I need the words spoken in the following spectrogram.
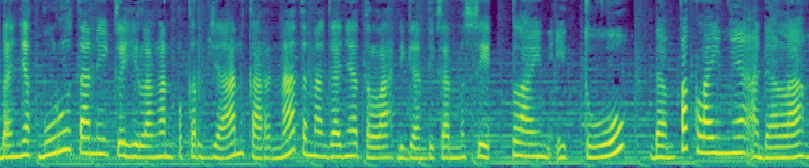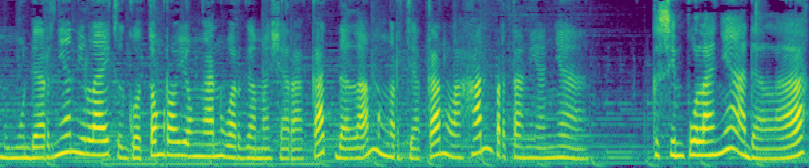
banyak buruh tani kehilangan pekerjaan karena tenaganya telah digantikan mesin. Selain itu, dampak lainnya adalah memudarnya nilai kegotong royongan warga masyarakat dalam mengerjakan lahan pertaniannya. Kesimpulannya adalah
